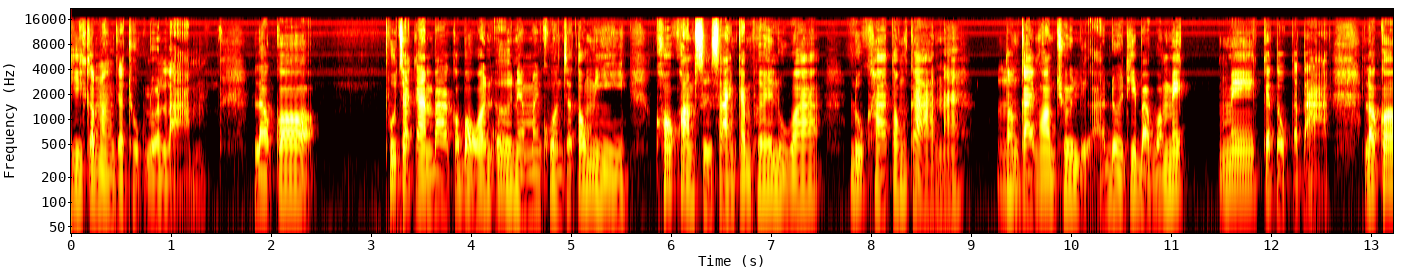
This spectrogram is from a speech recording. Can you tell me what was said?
ที่กำลังจะถูกลวนลาม แล้วก็ ผู้จัดการบาร์ก็บอกว่าเออเนี่ยมันควรจะต้องมีข้อความสื่อสารกันเพื่อให้รู้ว่าลูกค้าต้องการนะ ต้องการความช่วยเหลือโดยที่แบบว่าไม่ไม่กระโตกกระตากแล้วก็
